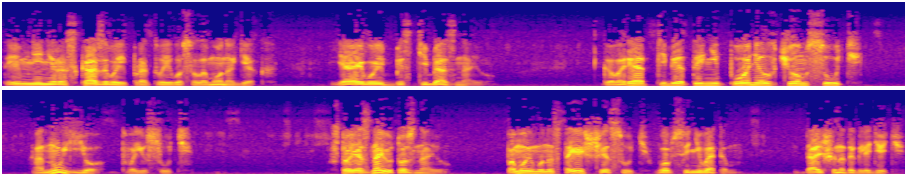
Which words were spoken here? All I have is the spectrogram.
Ты мне не рассказывай про твоего Соломона, Гек. Я его и без тебя знаю. Говорят тебе, ты не понял, в чем суть. А ну ее, твою суть. Что я знаю, то знаю. По-моему, настоящая суть вовсе не в этом. Дальше надо глядеть.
